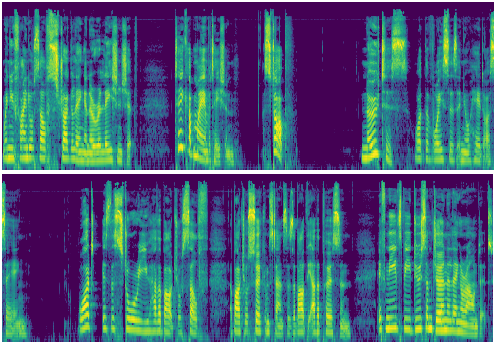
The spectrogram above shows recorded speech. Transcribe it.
when you find yourself struggling in a relationship, take up my invitation. Stop. Notice what the voices in your head are saying. What is the story you have about yourself, about your circumstances, about the other person? If needs be, do some journaling around it,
